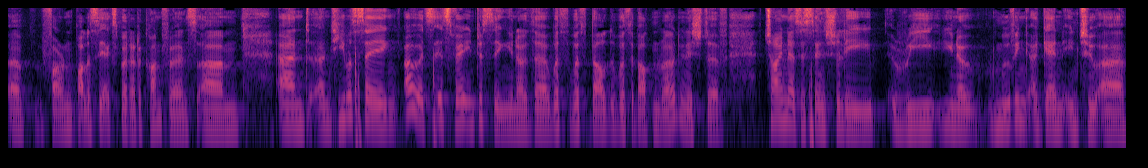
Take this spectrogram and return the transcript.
a foreign policy expert at a conference, um, and and he was saying, oh, it's it's very interesting. You know, the with with Bel- with the Belt and Road Initiative, China is essentially re you know moving again into a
